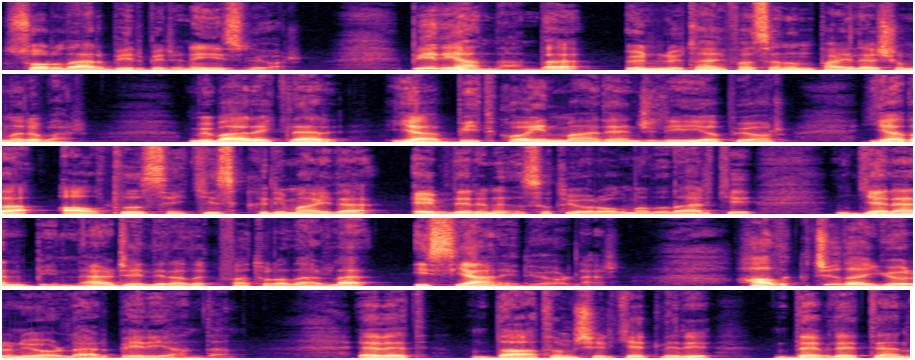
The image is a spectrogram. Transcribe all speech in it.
Sorular birbirini izliyor. Bir yandan da ünlü tayfasının paylaşımları var. Mübarekler ya bitcoin madenciliği yapıyor ya da 6-8 klimayla evlerini ısıtıyor olmalılar ki gelen binlerce liralık faturalarla isyan ediyorlar. Halkçı da görünüyorlar beri yandan. Evet, dağıtım şirketleri devletten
